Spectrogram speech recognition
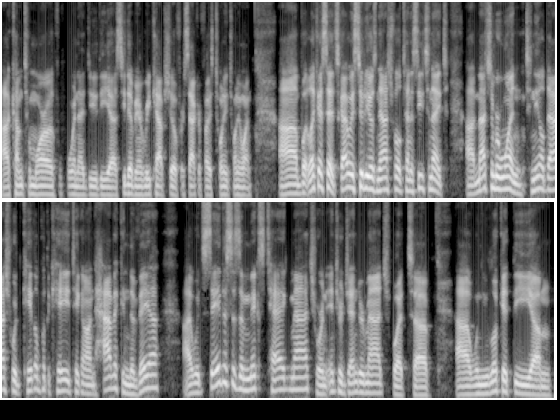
uh, come tomorrow when I do the uh, CWN recap show for Sacrifice 2021. but like I said, Skyway Studios, Nashville, Tennessee tonight. match number one: Tennille Dashwood, Kaleb with the K taking on Havok and Nevaeh. I would say this is a mixed tag match or an intergender match, but when you look at the um,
